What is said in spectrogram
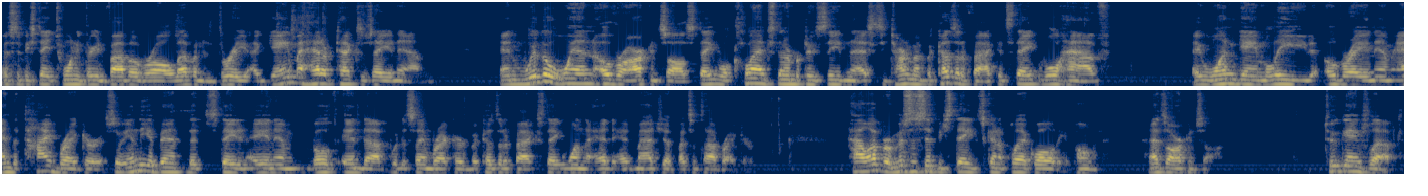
Mississippi State 23 and 5 overall, 11 and 3, a game ahead of Texas A&M. And with a win over Arkansas, State will clinch the number two seed in the SEC tournament because of the fact that State will have a one-game lead over A&M and the tiebreaker. So in the event that State and A&M both end up with the same record because of the fact State won the head-to-head matchup, that's a tiebreaker. However, Mississippi State is going to play a quality opponent. That's Arkansas. Two games left.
